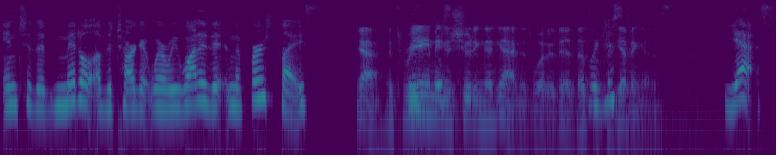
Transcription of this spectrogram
into the middle of the target where we wanted it in the first place. Yeah, it's re-aiming and shooting again is what it is. That's what just, forgiving is. Yes.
